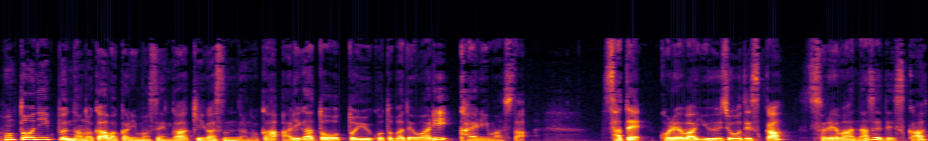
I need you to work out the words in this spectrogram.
本当に1分なのか分かりませんが気が済んだのかありがとうという言葉で終わり帰りました。さてこれは友情ですか？それはなぜですか？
